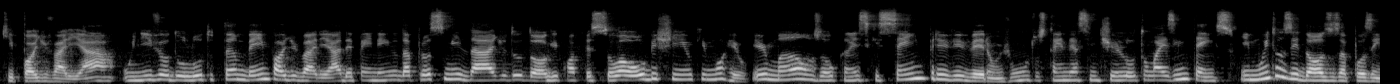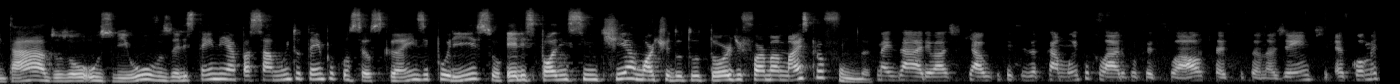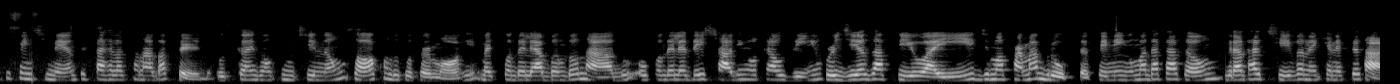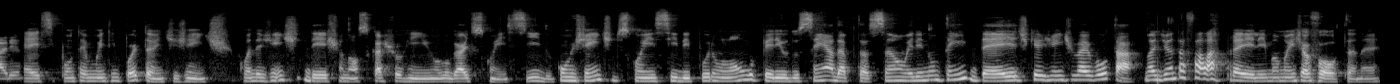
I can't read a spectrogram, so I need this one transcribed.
que pode variar, o nível do luto também pode variar dependendo da proximidade do dog com a pessoa ou bichinho que morreu. Irmãos ou cães que sempre viveram juntos tendem a sentir luto mais intenso. E muitos idosos aposentados ou os viúvos, eles tendem a passar muito tempo com seus cães e por isso eles podem sentir a morte do tutor de forma mais profunda. Mas, Ari, eu acho que é algo que precisa ficar muito muito claro para o pessoal que está escutando a gente é como esse sentimento está relacionado à perda. Os cães vão sentir não só quando o tutor morre, mas quando ele é abandonado ou quando ele é deixado em um hotelzinho por dias a fio aí de uma forma abrupta, sem nenhuma adaptação gradativa né, que é necessária. É, esse ponto é muito importante, gente. Quando a gente deixa o nosso cachorrinho em um lugar desconhecido, com gente desconhecida e por um longo período sem adaptação, ele não tem ideia de que a gente vai voltar. Não adianta falar para ele, mamãe já volta, né?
